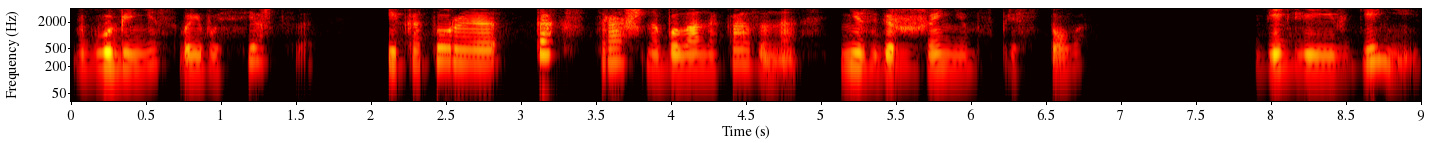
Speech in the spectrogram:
в глубине своего сердца и которая так страшно была наказана низвержением с престола. Ведь для Евгении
